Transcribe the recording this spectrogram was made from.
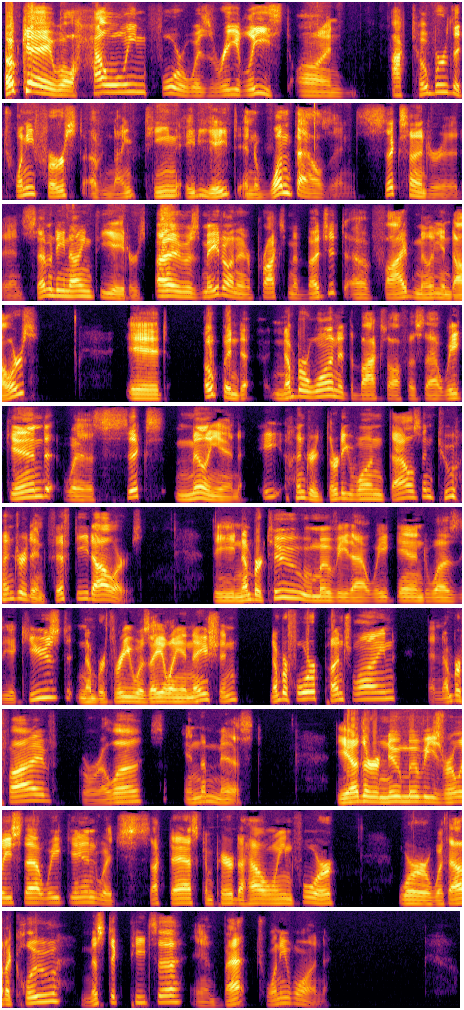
Okay, well, Halloween 4 was released on October the 21st of 1988 in 1,679 theaters. Uh, it was made on an approximate budget of $5 million. It opened number one at the box office that weekend with $6,831,250. The number two movie that weekend was The Accused. Number three was Alien Nation. Number four, Punchline. And number five, Gorillas in the Mist. The other new movies released that weekend, which sucked ass compared to Halloween 4, were Without a Clue, Mystic Pizza, and Bat 21.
